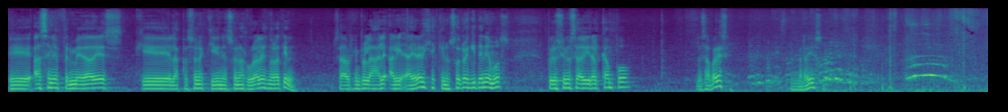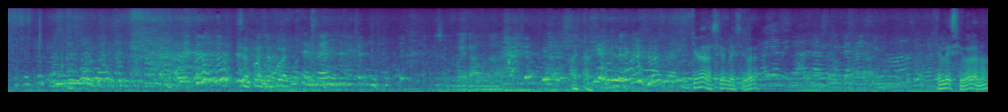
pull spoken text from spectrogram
eh, hacen enfermedades que las personas que viven en zonas rurales no la tienen. O sea, por ejemplo, las ale- ale- alergias que nosotros aquí tenemos, pero si uno se va a vivir al campo, desaparece. Es maravilloso. Se fue, se fue. Ahí está. ¿Quién habrá sido la Isidora? Es la Isidora, ¿no?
